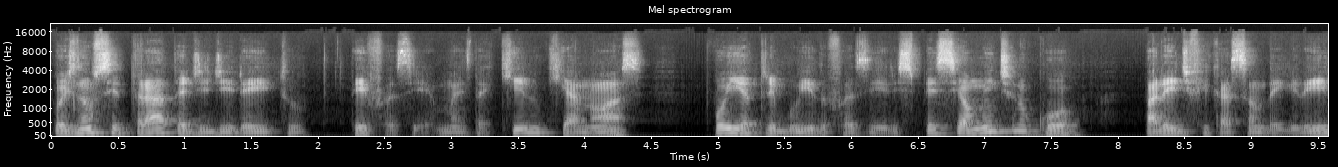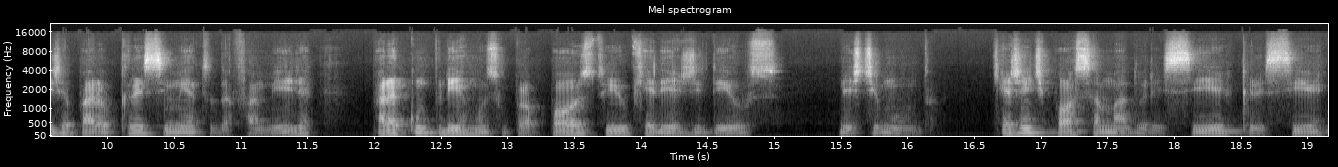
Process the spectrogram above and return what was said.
Pois não se trata de direito de fazer, mas daquilo que a nós foi atribuído fazer, especialmente no corpo, para a edificação da igreja, para o crescimento da família, para cumprirmos o propósito e o querer de Deus neste mundo. Que a gente possa amadurecer, crescer,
